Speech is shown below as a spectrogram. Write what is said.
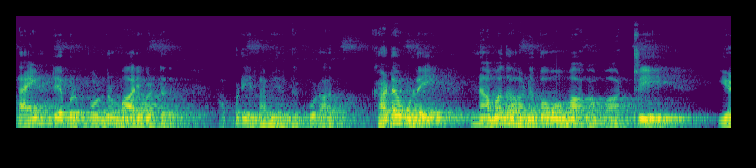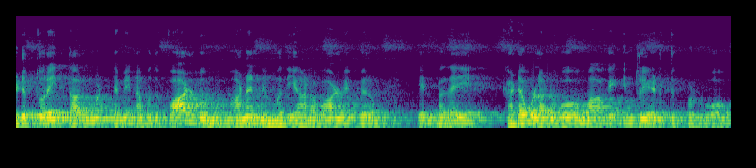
டைம் டேபிள் போன்று மாறிவிட்டது. அப்படியெல்லாம் இருக்கக்கூடாது. கடவுளை நமது அனுபவமாக மாற்றி எடுத்துரைத்தால் மட்டுமே நமது வாழ்வு மன நிம்மதியான வாழ்வை பெறும் என்பதை கடவுள் அனுபவமாக இன்று எடுத்துக்கொள்வோம்.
